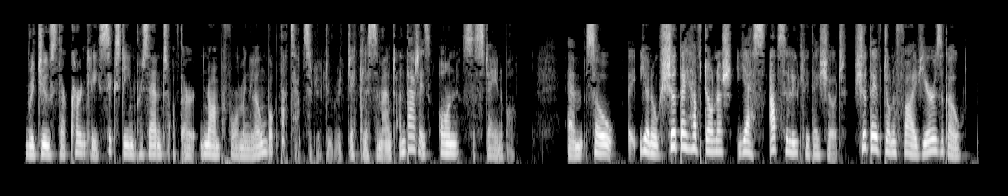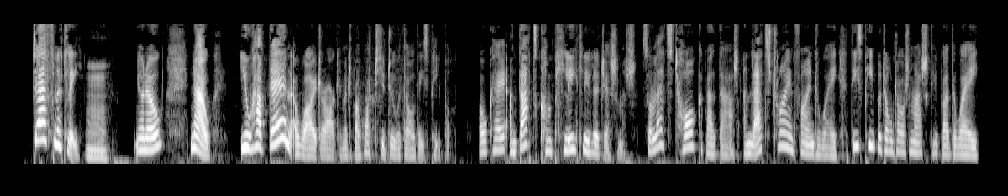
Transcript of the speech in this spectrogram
reduce their currently 16% of their non-performing loan book. That's absolutely ridiculous amount, and that is unsustainable. Um, so, you know, should they have done it? Yes, absolutely they should. Should they have done it five years ago? Definitely. Mm. You know? Now, you have then a wider argument about what do you do with all these people. Okay, and that's completely legitimate. So let's talk about that and let's try and find a way. These people don't automatically, by the way,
